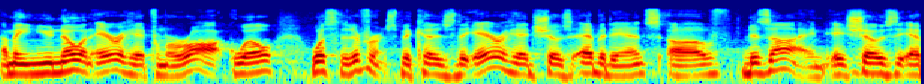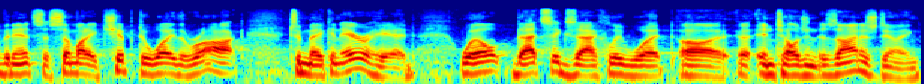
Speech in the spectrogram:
I mean, you know an arrowhead from a rock. Well, what's the difference? Because the arrowhead shows evidence of design. It shows the evidence that somebody chipped away the rock to make an arrowhead. Well, that's exactly what uh, intelligent design is doing.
